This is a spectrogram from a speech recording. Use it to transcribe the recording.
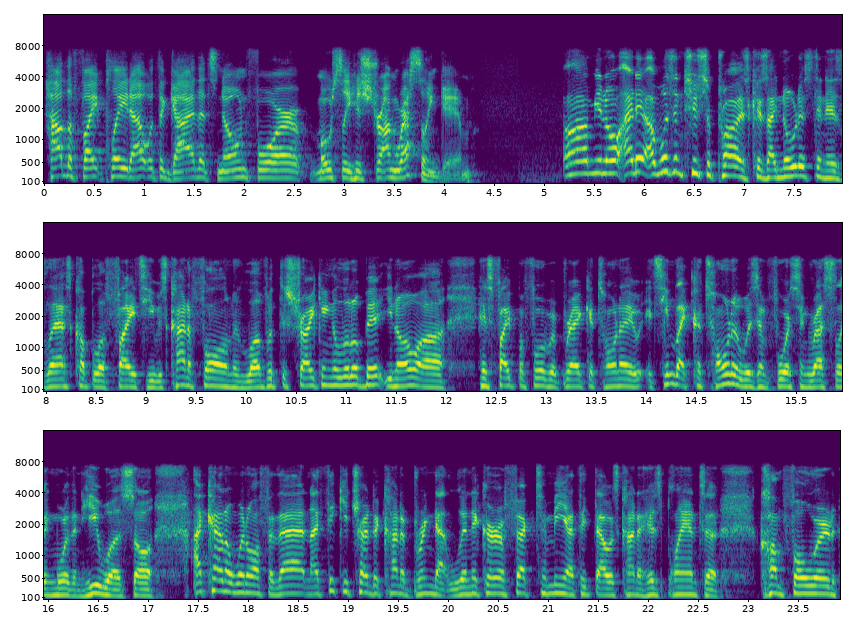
how the fight played out with a guy that's known for mostly his strong wrestling game? Um, you know, I I wasn't too surprised because I noticed in his last couple of fights he was kind of falling in love with the striking a little bit. You know, uh, his fight before with Brad Katona, it seemed like Katona was enforcing wrestling more than he was. So I kind of went off of that, and I think he tried to kind of bring that Lineker effect to me. I think that was kind of his plan to come forward,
